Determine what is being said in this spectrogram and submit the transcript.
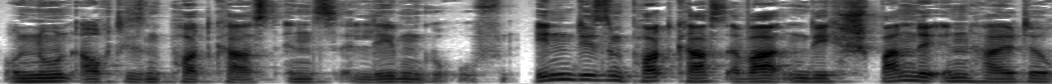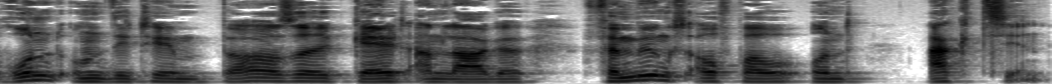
und nun auch diesen Podcast ins Leben gerufen. In diesem Podcast erwarten dich spannende Inhalte rund um die Themen Börse, Geldanlage, Vermögensaufbau und Aktien.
